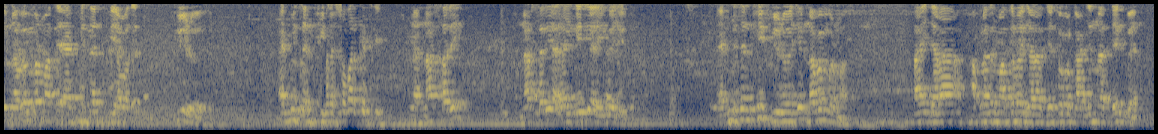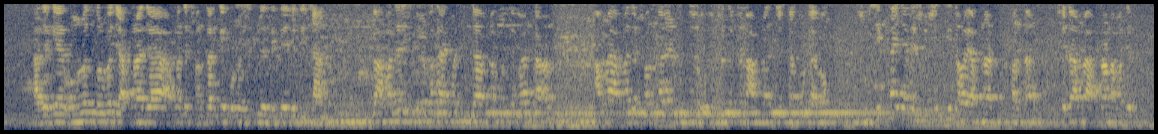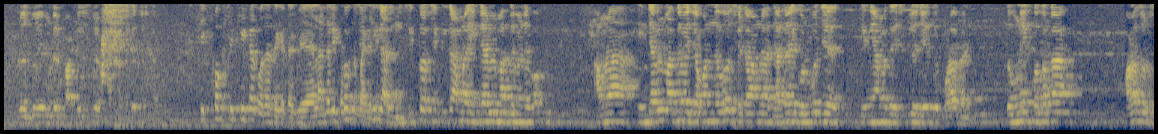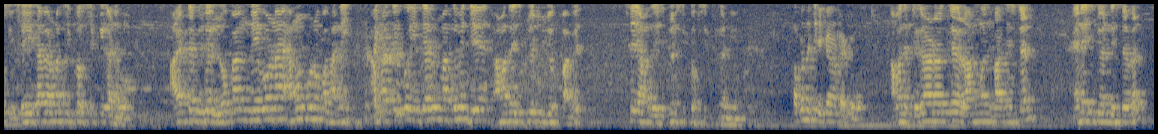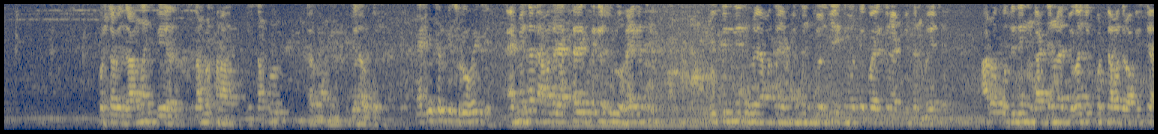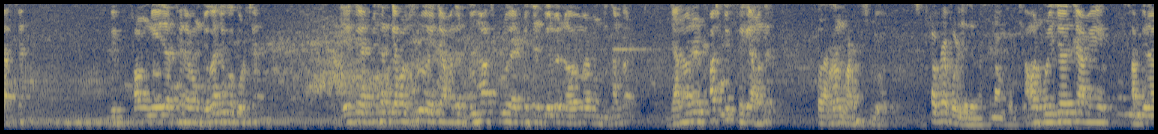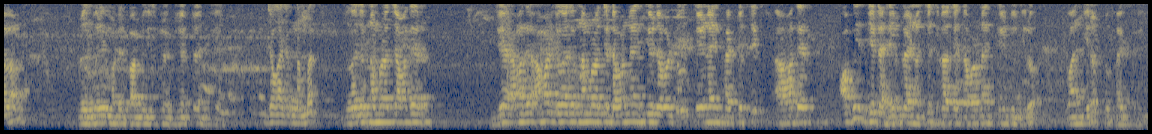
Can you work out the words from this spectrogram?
এই নভেম্বর মাসে অ্যাডমিশন ফি আমাদের ফ্রি রয়েছে। অ্যাডমিশন ফি মানে সবার ক্ষেত্রে নার্সারি নার্সারি আর এলকেজি আর ইউকেজির জন্য অ্যাডমিশন ফি ফ্রি রয়েছে নভেম্বর মাসে। তাই যারা আপনাদের মাধ্যমে যারা যে সকল গার্জেনরা দেখবেন তাদেরকে অনুরোধ করব যে আপনারা যারা আপনাদের সন্তানকে কোনো স্কুলে দিতে যদি চান তো আমাদের স্কুলের কথা একবার চিন্তা ভাবনা করতে পারেন কারণ আমরা আপনাদের সন্তানের উজ্জ্বল ভবিষ্যতের জন্য আপনার চেষ্টা করব এবং সুশিক্ষায় যাতে সুশিক্ষিত হয় আপনার সন্তান সেটা আমরা আপনার আমাদের রোজবেরি মডেল পাবলিক স্কুলের পক্ষ থেকে চেষ্টা করব। শিক্ষক শিক্ষিকা কোথা থেকে থাকবে? এলাকার শিক্ষক শিক্ষিকা শিক্ষক শিক্ষিকা আমরা ইন্টারভিউর মাধ্যমে নেব। আমরা ইন্টারভিউর মাধ্যমে যখন নেব সেটা আমরা যাচাই করব যে তিনি আমাদের স্কুলে যেহেতু পড়াবেন তো উনি কতটা পারদর্শী সেই হিসাবে আমরা শিক্ষক শিক্ষিকা নেব। আরেকটা বিষয় লোকাল নেব না এমন কোনো কথা নেই। আমরা দেখব ইন্টারভিউর মাধ্যমে যে আমাদের স্কুলের সুযোগ পাবে সেই আমাদের স্কুলের শিক্ষক শিক্ষিকা নিয়োগ হবে। আপনাদের ঠিকানাটা একটু বলুন। আমাদের ঠিকানাটা হচ্ছে Ramganj bus stand NH twenty seven post office Ramganj PS Islampur থানা ইসলামপুর এবং জেলা উত্তর অ্যাডমিশন কি শুরু হয়েছে? অ্যাডমিশন আমাদের এক তারিখ থেকে শুরু হয়ে গেছে। দু তিন দিন ধরে আমাদের অ্যাডমিশন চলছে। ইতিমধ্যে কয়েকজন অ্যাডমিশন হয়েছে। আরও প্রতিদিন গার্জেনরা যোগাযোগ করতে আমাদের অফিসে আসছেন। ফর্ম নিয়ে যাচ্ছেন এবং যোগাযোগও করছেন। যেহেতু অ্যাডমিশন কেবল শুরু হয়েছে আমাদের দু মাস পুরো অ্যাডমিশন চলবে নভেম্বর এবং ডিসেম্বর। জানুয়ারির ফার্স্ট উইক থেকে আমাদের ক্লাস পঠন পাঠন শুরু হবে। আপনার পরিচয় দেবেন নাম পরিচয়। আমার পরিচয় হচ্ছে আমি Sabbir Alam Rosemary model public স্কুলের ডিরেক্টর যোগাযোগ নাম্বার? যোগাযোগ নাম্বার হচ্ছে আমাদের যে আমাদের আমার যোগাযোগ নাম্বার হচ্ছে double nine three double two three nine five two six আর আমাদের অফিস যেটা হেল্পলাইন হচ্ছে সেটা হচ্ছে double nine three two zero one zero two five three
